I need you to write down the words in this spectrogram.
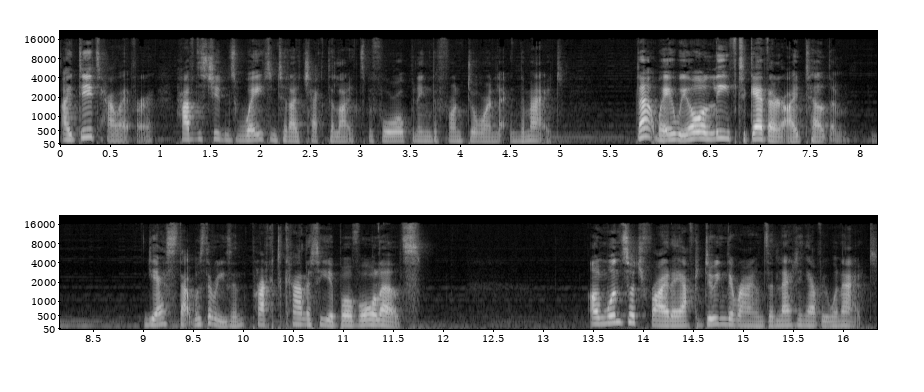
I did, however, have the students wait until I checked the lights before opening the front door and letting them out. That way we all leave together, I'd tell them. Yes, that was the reason, practicality above all else. On one such Friday, after doing the rounds and letting everyone out,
